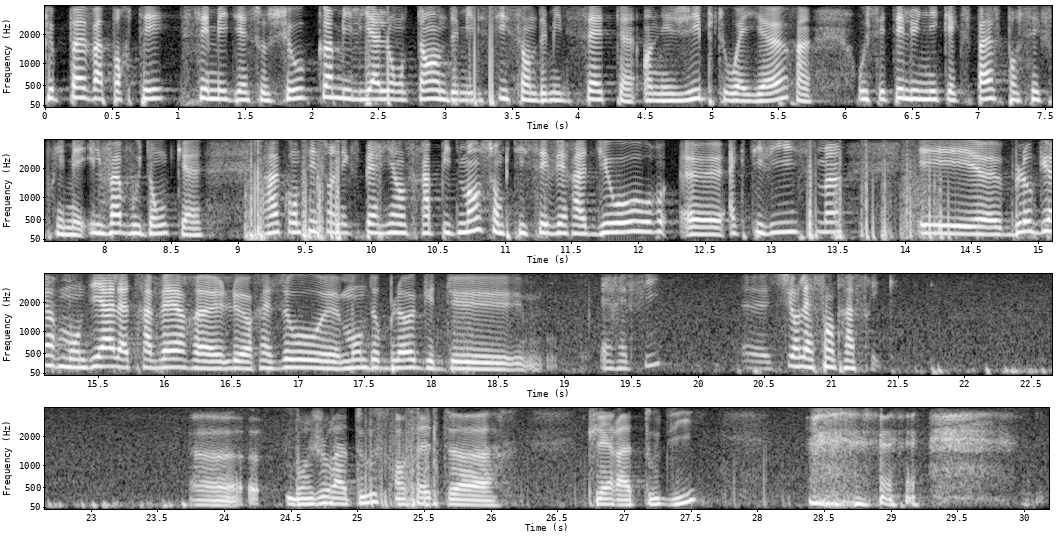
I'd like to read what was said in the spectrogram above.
que peuvent apporter ces médias sociaux, comme il y a longtemps, en 2006, en 2007, en Égypte ou ailleurs, où c'était l'unique espace pour s'exprimer. Il va vous donc euh, raconter son expérience rapidement, son petit CV radio, euh, activisme et euh, blogueur mondial à travers le réseau Mondoblog de RFI sur la Centrafrique. bonjour à tous. En fait, Claire a tout dit.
